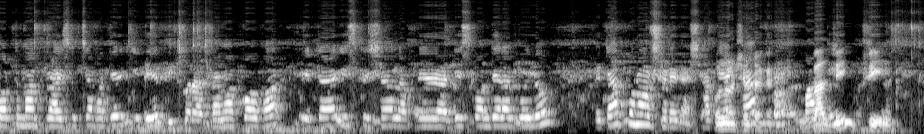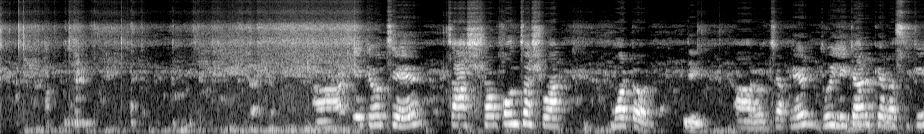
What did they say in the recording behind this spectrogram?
বর্তমান প্রাইস হচ্ছে আমাদের ঈদের দামাক অফার এটা স্পেশাল আপনি ডিসকাউন্ট দিয়ে রাখব এটা পনেরোশো টাকা সাথে টাকা। বালতি। ফ্রি এটা হচ্ছে চারশো পঞ্চাশ ওয়াট মোটর। জি। আর হচ্ছে আপনার দুই লিটার ক্যাপাসিটি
